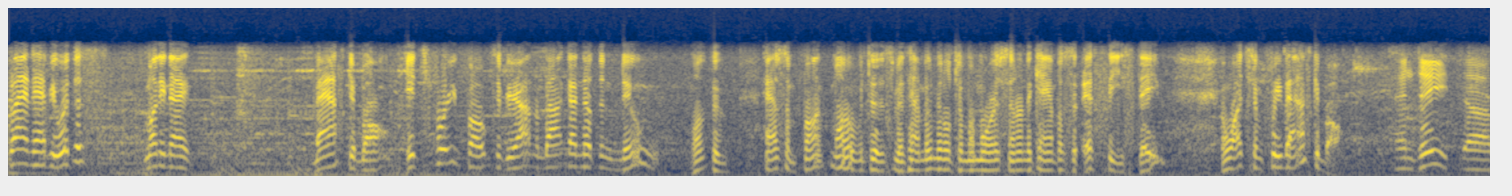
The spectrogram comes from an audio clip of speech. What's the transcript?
Glad to have you with us. Monday night basketball. It's free, folks. If you're out and about, got nothing to do, want to have some fun, come on over to the Smith Hammond Middleton Memorial Center on the campus at SC State and watch some free basketball. Indeed. Uh,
